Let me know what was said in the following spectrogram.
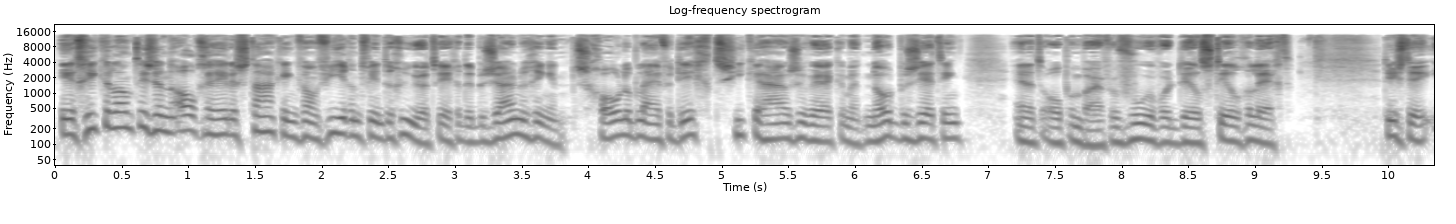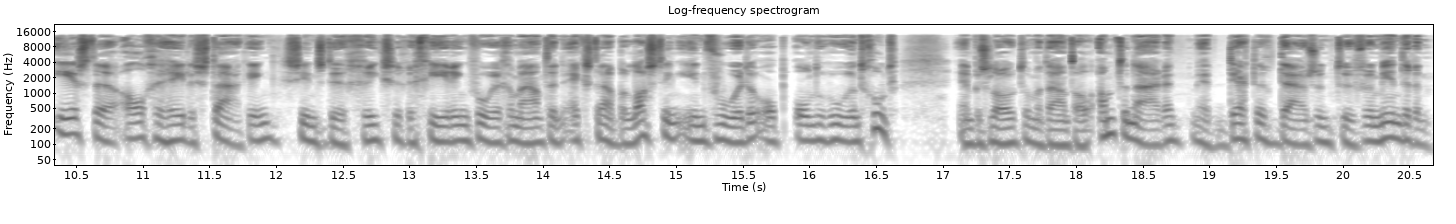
In Griekenland is een algehele staking van 24 uur tegen de bezuinigingen. Scholen blijven dicht, ziekenhuizen werken met noodbezetting... en het openbaar vervoer wordt deels stilgelegd. Het is de eerste algehele staking sinds de Griekse regering vorige maand een extra belasting invoerde op onroerend goed en besloot om het aantal ambtenaren met 30.000 te verminderen.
